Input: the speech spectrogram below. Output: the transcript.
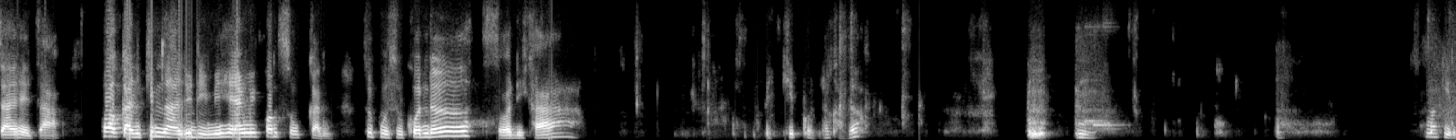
ใจให้จ้าพอกันคลิปนาอยู่ดีมีแห้งมีความสุขกัน สุขุสุขคนเด้อสวัสดีค่ะปิดคลิปก่อนแล้วค่ะเด้อมากิน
